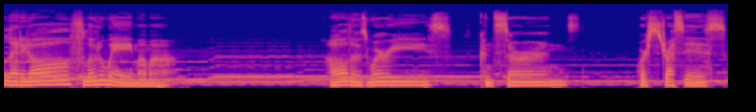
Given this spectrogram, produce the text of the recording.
Let it all float away, Mama. All those worries, concerns, or stresses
